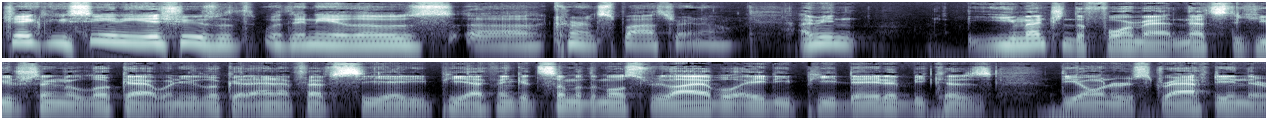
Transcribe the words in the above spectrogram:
Jake, do you see any issues with, with any of those uh, current spots right now? I mean, you mentioned the format, and that's the huge thing to look at when you look at NFFC ADP. I think it's some of the most reliable ADP data because the owners drafting there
